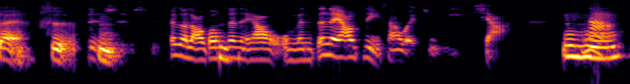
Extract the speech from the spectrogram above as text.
对？对，是是是是，这个劳工真的要我们真的要自己稍微注意一下。嗯，那。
